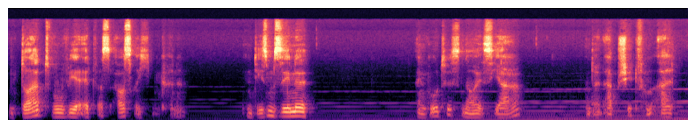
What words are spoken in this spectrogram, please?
und dort, wo wir etwas ausrichten können. In diesem Sinne ein gutes neues Jahr und ein Abschied vom Alten.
